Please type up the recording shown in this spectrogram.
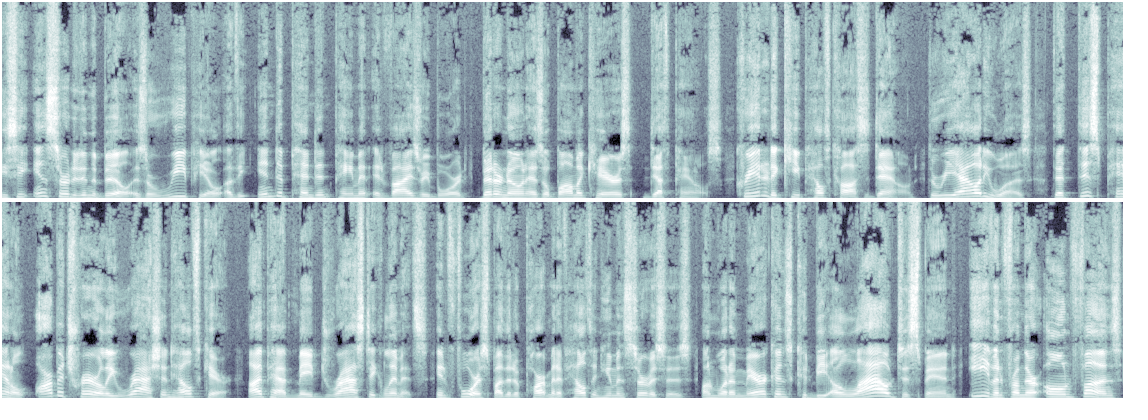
You see, inserted in the bill is a repeal of the Independent Payment Advisory Board, better known as Obamacare's death panels. Created to keep health costs down, the reality was that this panel arbitrarily rationed health care. IPAB made drastic limits enforced by the Department of Health and Human Services on what Americans could be allowed to spend, even from their own funds,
